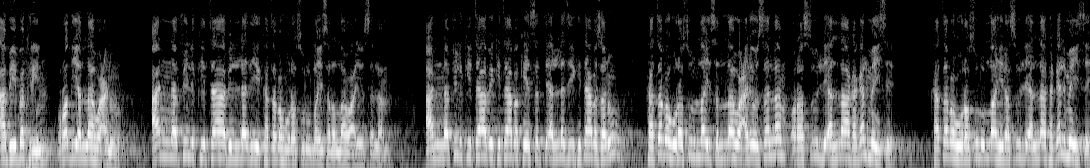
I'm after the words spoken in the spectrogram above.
أبي بكر رضي الله عنه أن في الكتاب الذي كتبه رسول الله صلى الله عليه وسلم أن في الكتاب كتاب كيست الذي كتاب سنو كتبه رسول الله صلى الله عليه وسلم رسول الله كقل ميسي كتبه رسول الله رسول الله كقل ميسي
